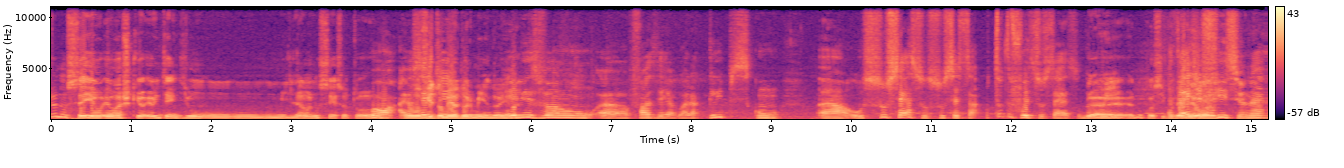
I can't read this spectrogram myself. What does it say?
Eu não sei, eu, eu acho que eu, eu entendi um, um, um, milhão, eu não sei se eu estou o ouvido meio dormindo aí. Eles vão uh, fazer agora clipes com ah, o sucesso, sucesso, tudo foi sucesso do é, Queen. Eu não consigo Até ver é nenhuma... difícil, né?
